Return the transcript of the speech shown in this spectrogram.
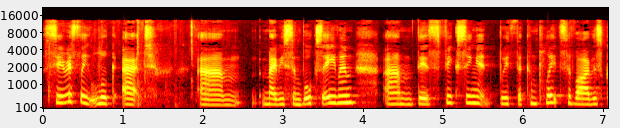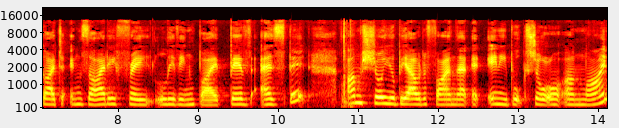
seriously, look at um, maybe some books even. Um, there's Fixing It with the Complete Survivor's Guide to Anxiety Free Living by Bev Aisbett. I'm sure you'll be able to find that at any bookstore or online.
